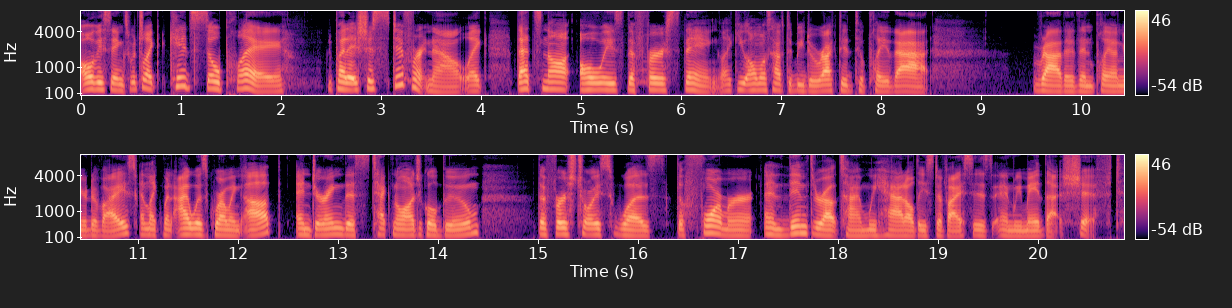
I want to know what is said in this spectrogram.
all these things, which like kids still play, but it's just different now. Like that's not always the first thing. Like you almost have to be directed to play that rather than play on your device. And like when I was growing up and during this technological boom, the first choice was the former, and then throughout time, we had all these devices and we made that shift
